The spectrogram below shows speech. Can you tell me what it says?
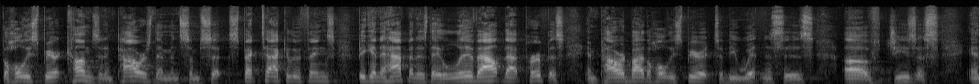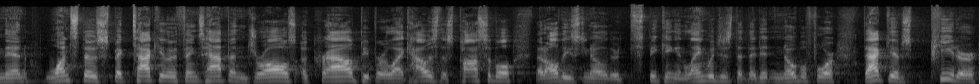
the Holy Spirit comes and empowers them, and some spectacular things begin to happen as they live out that purpose, empowered by the Holy Spirit to be witnesses of Jesus. And then once those spectacular things happen, draws a crowd. People are like, how is this possible that all these, you know, they're speaking in languages that they didn't know before? That gives Peter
